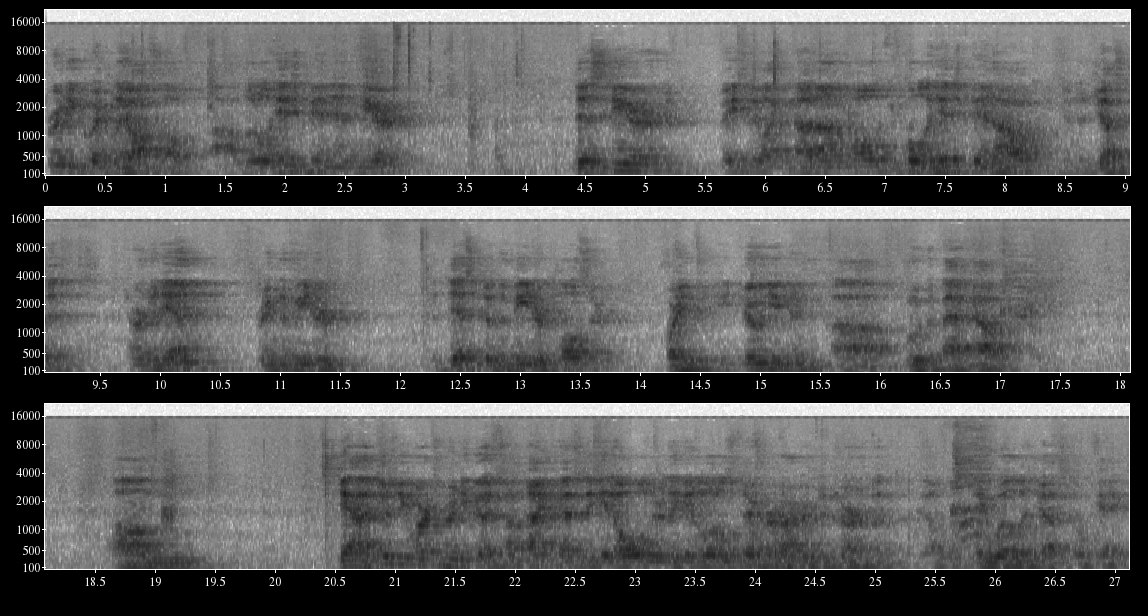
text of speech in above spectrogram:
Pretty quickly also, a little hitch pin in here. This here is basically like a nut on a bolt. You pull the hitch pin out, you can adjust it, turn it in, bring the meter, the disc to the meter closer, or if you need to, you can uh, move it back out. Um, yeah, it usually works pretty good. Sometimes as they get older, they get a little stiffer, harder to turn, but they will adjust okay.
